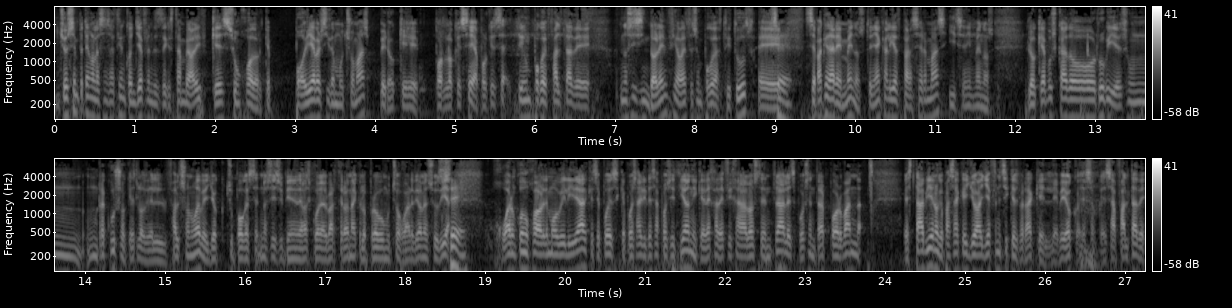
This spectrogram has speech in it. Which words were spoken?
yo siempre tengo la sensación con Jeffren desde que está en Valladolid que es un jugador que podría haber sido mucho más, pero que por lo que sea, porque tiene un poco de falta de, no sé si indolencia, a veces un poco de actitud, eh, Sí. se va a quedar en menos. Tenía calidad para ser más y ser menos. Lo que ha buscado Rubi es un, un recurso que es lo del falso 9. Yo supongo que, no sé si viene de la escuela del Barcelona, que lo probó mucho Guardiola en su día. Sí. Jugar con un jugador de movilidad que, se puede, que puede salir de esa posición y que deja de fijar a los centrales, puedes entrar por banda. Está bien, lo que pasa que yo a Jeffrey sí que es verdad que le veo eso, que esa falta de,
